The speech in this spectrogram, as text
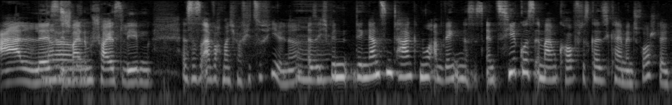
alles in meinem Scheißleben. Es ist einfach manchmal viel zu viel, ne? Also ich bin den ganzen Tag nur am Denken, es ist ein Zirkus in meinem Kopf, das kann sich kein Mensch vorstellen.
